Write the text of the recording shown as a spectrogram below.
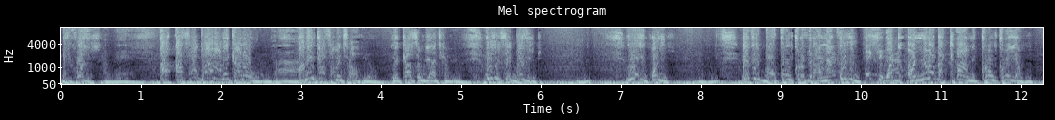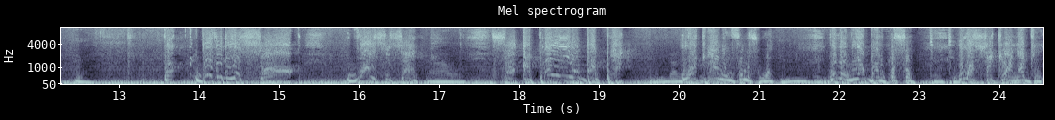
be holy amen A- asɛm paa na meka no ma menka sɛm nkyerɛ wo meka sɛm bi akyerɛ wo wonim sɛ david ɔyɛ holy david bɔ kronkro bra na wonim ɔde ɔnwono bɛkaa ne kronkro yɛ ho na david yɛ sɔ voice sɛ sɛ atanyɛ ba pɛ na wakaa ne mfomsoɔ na n'ani aba ne ho so na wasakra n'adwen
